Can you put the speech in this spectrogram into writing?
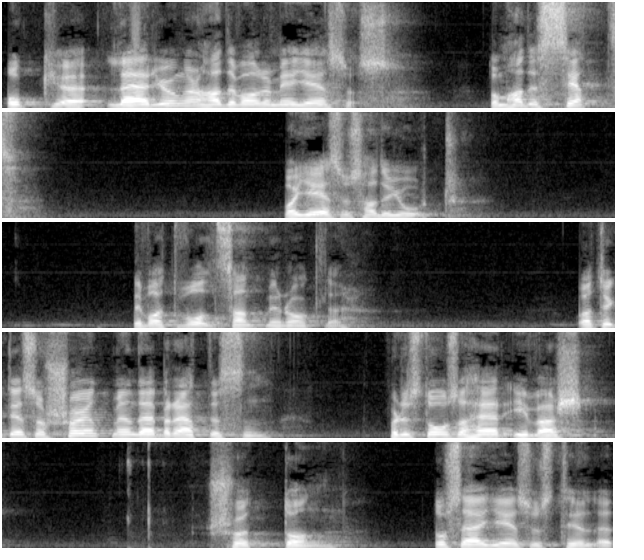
Och eh, lärjungarna hade varit med Jesus. De hade sett vad Jesus hade gjort. Det var ett våldsamt mirakel. Och jag tyckte det är så skönt med den där berättelsen. För det står så här i vers 17. Då säger Jesus till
